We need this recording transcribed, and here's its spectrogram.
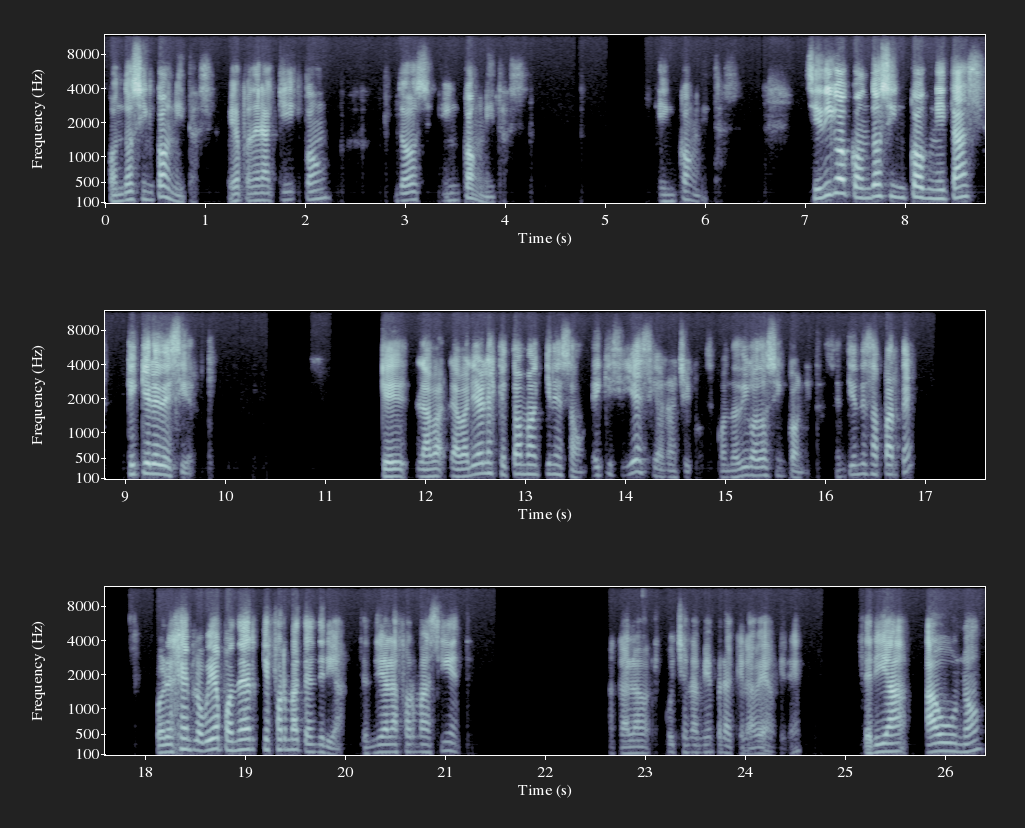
con dos incógnitas. Voy a poner aquí con dos incógnitas incógnitas. Si digo con dos incógnitas, ¿qué quiere decir? Que las variables que toman, ¿quiénes son? ¿X y Y, sí o no, chicos? Cuando digo dos incógnitas. ¿Se entiende esa parte? Por ejemplo, voy a poner, ¿qué forma tendría? Tendría la forma siguiente. Acá la, escúchenla bien para que la vean, miren. Sería A1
